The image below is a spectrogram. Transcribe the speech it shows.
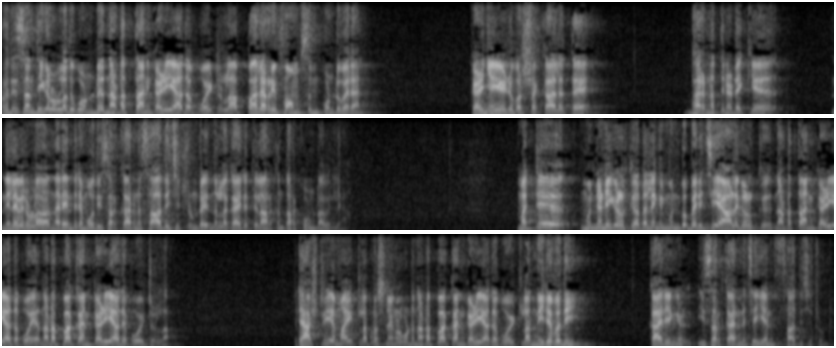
പ്രതിസന്ധികൾ ഉള്ളതുകൊണ്ട് നടത്താൻ കഴിയാതെ പോയിട്ടുള്ള പല റിഫോംസും കൊണ്ടുവരാൻ കഴിഞ്ഞ ഏഴ് വർഷക്കാലത്തെ ഭരണത്തിനിടയ്ക്ക് നിലവിലുള്ള നരേന്ദ്രമോദി സർക്കാരിന് സാധിച്ചിട്ടുണ്ട് എന്നുള്ള കാര്യത്തിൽ ആർക്കും തർക്കം ഉണ്ടാവില്ല. മറ്റ് മുന്നണികൾക്ക് അതല്ലെങ്കിൽ മുൻപ് ഭരിച്ച ആളുകൾക്ക് നടത്താൻ കഴിയാതെ പോയ നടപ്പാക്കാൻ കഴിയാതെ പോയിട്ടുള്ള രാഷ്ട്രീയമായിട്ടുള്ള പ്രശ്നങ്ങൾ കൊണ്ട് നടപ്പാക്കാൻ കഴിയാതെ പോയിട്ടുള്ള നിരവധി കാര്യങ്ങൾ ഈ സർക്കാരിന് ചെയ്യാൻ സാധിച്ചിട്ടുണ്ട്.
